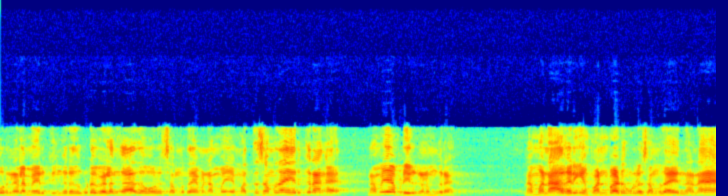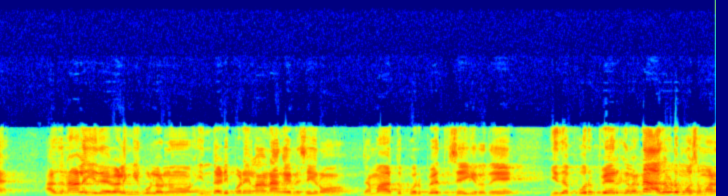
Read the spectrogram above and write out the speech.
ஒரு நிலைமை இருக்குங்கிறது கூட விளங்காத ஒரு சமுதாயம். நம்ம ஏன் மற்ற சமுதாயம் இருக்கிறாங்க. நம்ம ஏன் அப்படி இருக்கணுங்கிறேன் நம்ம நாகரிகம் பண்பாடுக்குள்ள சமுதாயம் தானே? அதனால இதை விளங்கி கொள்ளணும் இந்த அடிப்படையெல்லாம் நாங்கள் என்ன செய்கிறோம் ஜமாத்து பொறுப்பேற்று செய்கிறது. இதை பொறுப்பேற்கலைன்னா அதை விட மோசமான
